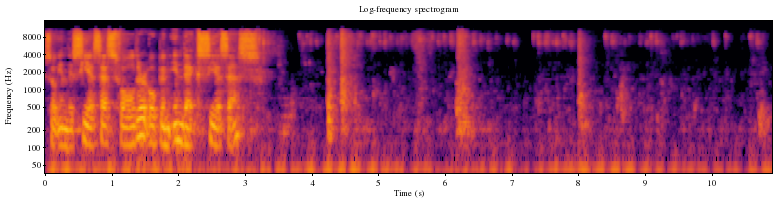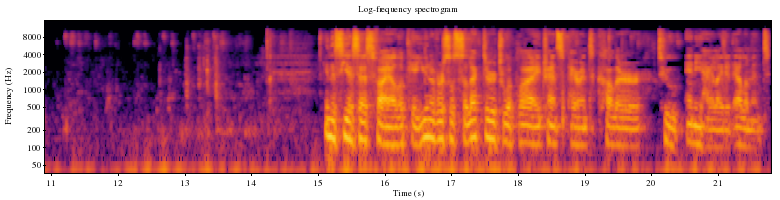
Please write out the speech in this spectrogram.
So in the CSS folder, open index in the CSS file, okay, universal selector to apply transparent color to any highlighted element.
